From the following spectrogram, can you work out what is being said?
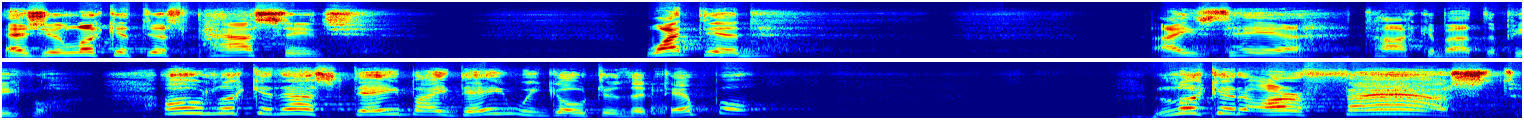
As you look at this passage, what did Isaiah talk about the people? Oh, look at us. Day by day, we go to the temple. Look at our fast.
